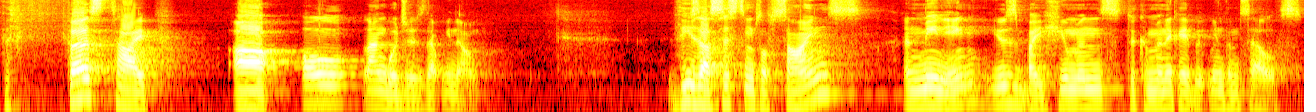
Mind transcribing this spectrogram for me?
the first type are all languages that we know. These are systems of signs and meaning used by humans to communicate between themselves.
